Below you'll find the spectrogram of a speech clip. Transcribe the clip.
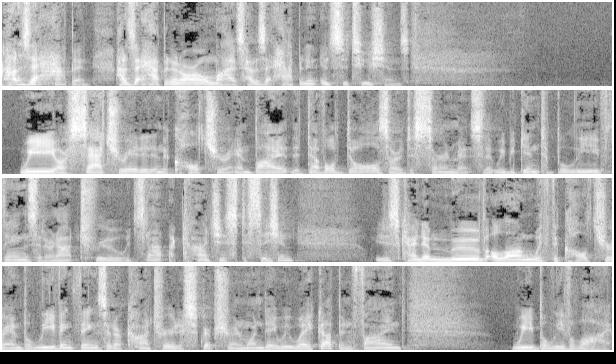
How does that happen? How does that happen in our own lives? How does that happen in institutions? We are saturated in the culture, and by it, the devil dulls our discernment so that we begin to believe things that are not true. It's not a conscious decision. We just kind of move along with the culture and believing things that are contrary to Scripture, and one day we wake up and find we believe a lie.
